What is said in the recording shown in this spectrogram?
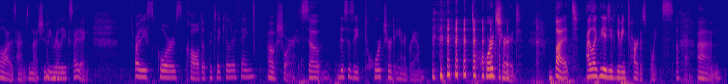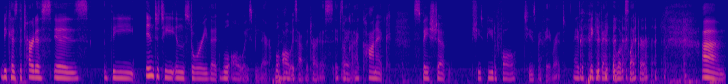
a lot of times, and that should be really exciting. Are these scores called a particular thing? Oh, sure. So this is a tortured anagram. tortured. But I like the idea of giving TARDIS points Okay. um, because the TARDIS is the entity in the story that will always be there. We'll mm-hmm. always have the TARDIS. It's Okay. an iconic spaceship. She's beautiful. She's my favorite. I have a piggy bank that looks like her. Um,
